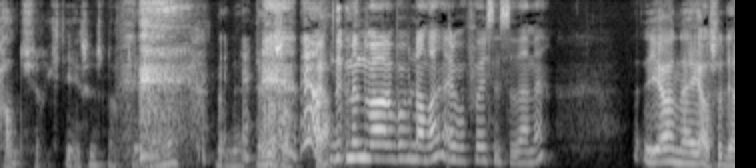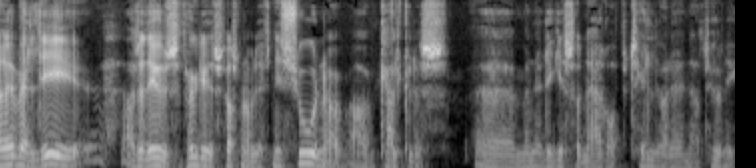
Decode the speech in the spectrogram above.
kanskje riktig. Jeg syns nok det er med, men eh, det er noe sånn. Ja, ja. Men hva, hvordan da? Eller hvorfor syns du det er med? Ja, nei, altså det er veldig altså Det er jo selvfølgelig et spørsmål om definisjon av, av kalkulus, uh, men det ligger så nær opp til, og det er naturlig,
